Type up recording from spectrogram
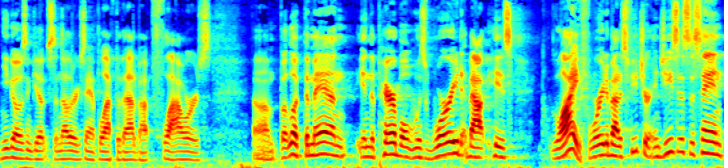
He goes and gives another example after that about flowers. Um, but look, the man in the parable was worried about his life, worried about his future. And Jesus is saying,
